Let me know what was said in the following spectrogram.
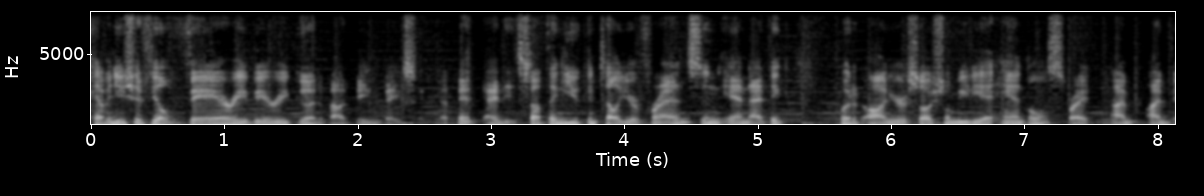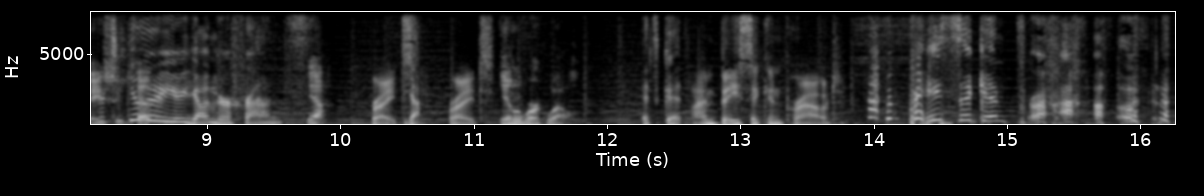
Kevin, you should feel very, very good about being basic. And, it's something you can tell your friends. And, and I think put it on your social media handles, right? I'm, I'm basic. Particularly your younger friends. Yeah. Right. Yeah. Right. It'll work well. It's good. I'm basic and proud. basic and proud.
